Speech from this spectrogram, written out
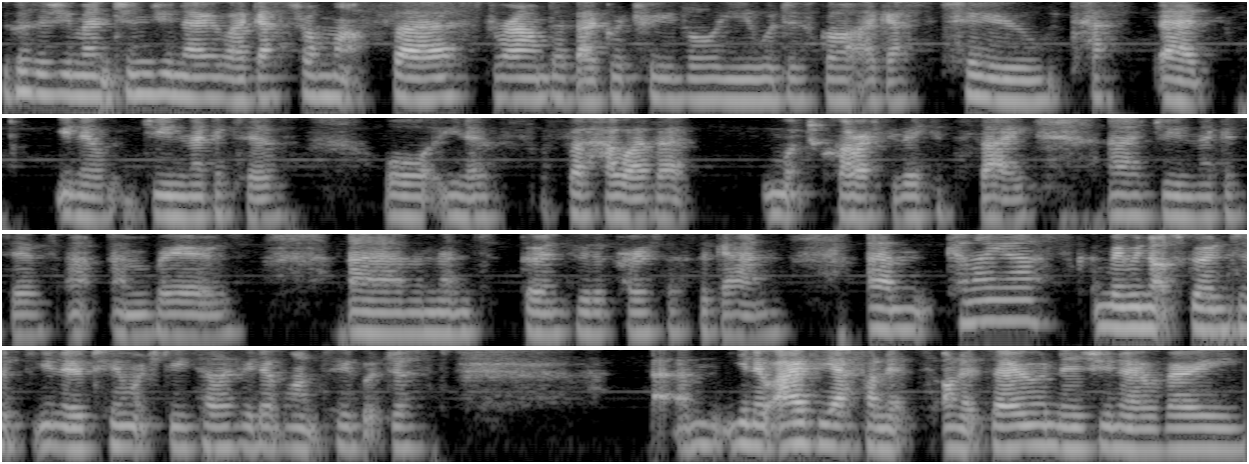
because as you mentioned, you know, I guess from that first round of egg retrieval, you would have got, I guess, two test, uh, you know, gene negative, or you know, for however much clarity they could say, uh, gene negative embryos, um, and then going through the process again. Um, can I ask, maybe not to go into you know too much detail if you don't want to, but just um, you know, IVF on its on its own is you know very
